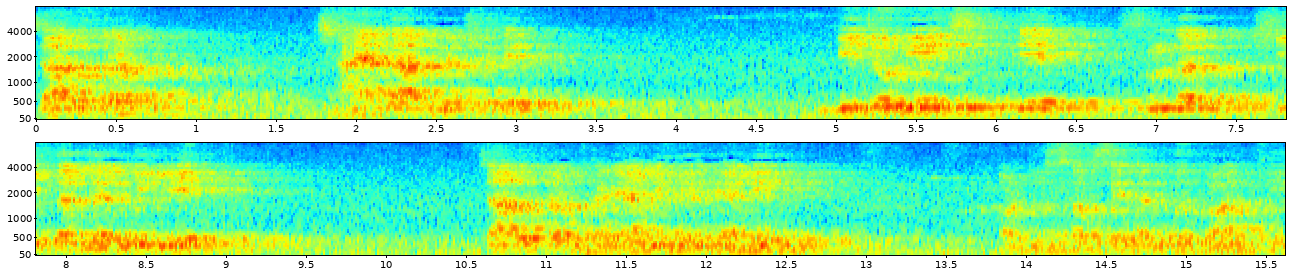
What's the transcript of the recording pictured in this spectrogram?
चारों तरफ़ छायादार वृक्ष थे। बीचों बीच एक सुंदर शीतल जल की लेक। चारों तरफ़ हरियाली की हरियाली और जो सबसे अद्भुत बात थी।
